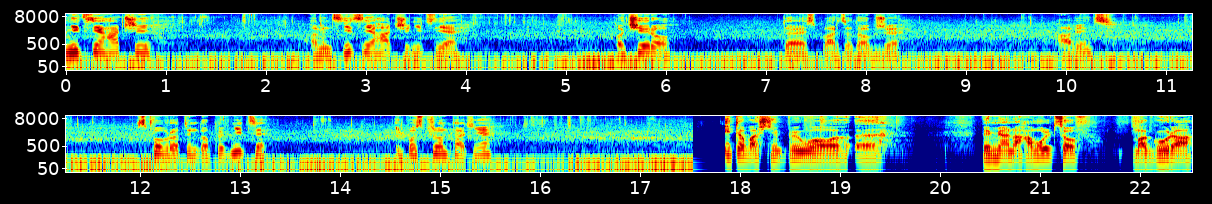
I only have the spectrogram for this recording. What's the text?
Nic nie haczy. A więc nic nie haczy, nic nie ociero. To jest bardzo dobrze. A więc z powrotem do pewnicy i posprzątać, nie? I to właśnie było e, wymiana hamulców Magura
